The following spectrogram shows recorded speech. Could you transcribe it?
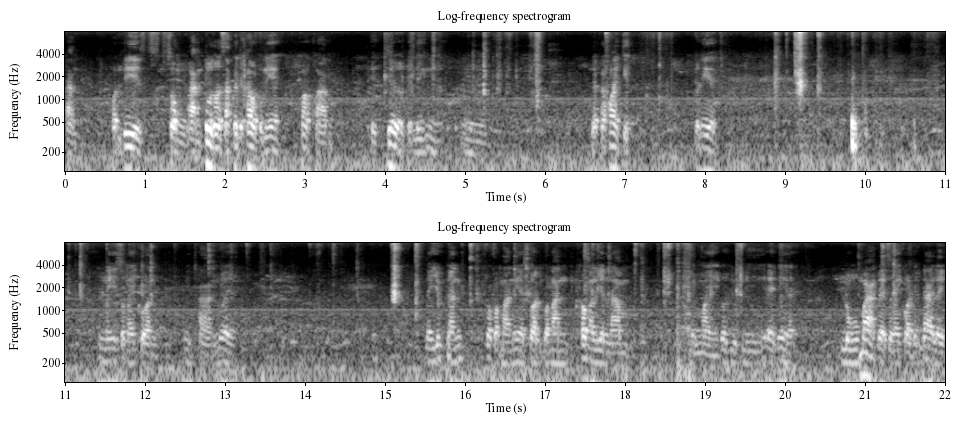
ทางคนที่ส่งผ่านตู้โทรศัพท์ก็จะเข้าตรงนี้ข้อความเพจเจอร์เพจลิงก์แล้วก็ห้อยติดตัวนี้นนี้สมัยก่อนมีฐานด้วย ในยุคนั้นก็ประมาณนี้ตอนประมาณเข้ามาเรียนรำ ใหม่ๆก็ยุคนี้ไอ้นี่แหละหรูมากเลยสมัยก่อนยังได้เลย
